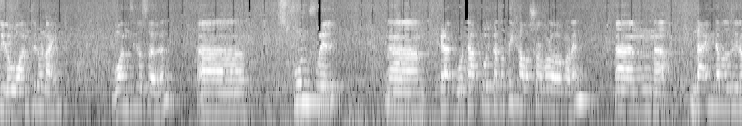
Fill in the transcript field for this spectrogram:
zero one zero nine one zero seven spoon fuel এরা গোটা কলকাতাতেই খাবার সরবরাহ করেন। Nine double zero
